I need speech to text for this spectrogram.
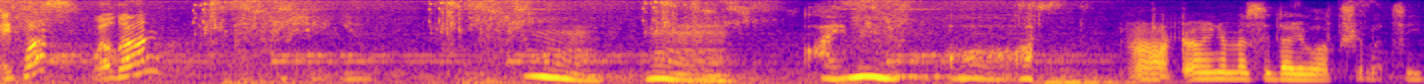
A plus? Well done? Appreciate you. Hmm, hmm. I'm in awe. A, to nie ma dalej let's see.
